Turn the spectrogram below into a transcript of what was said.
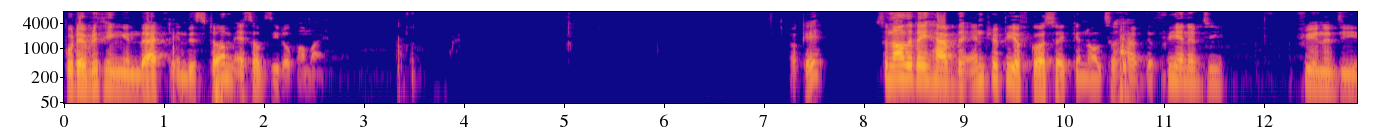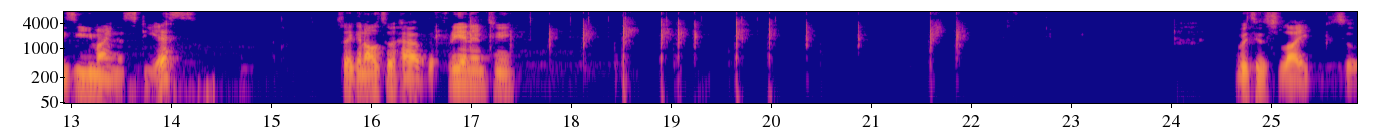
put everything in that in this term S of 0 comma n. Okay. So, now that I have the entropy of course, I can also have the free energy, free energy is E minus T s. So, I can also have the free energy which is like so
